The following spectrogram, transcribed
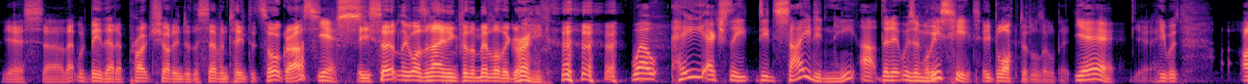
yes, uh, that would be that approach shot into the 17th at Sawgrass. Yes. He certainly wasn't aiming for the middle of the green. Well, he actually did say, didn't he, uh, that it was a Well, he- miss hit. He blocked it a little bit. Yeah. Yeah, he was. I,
